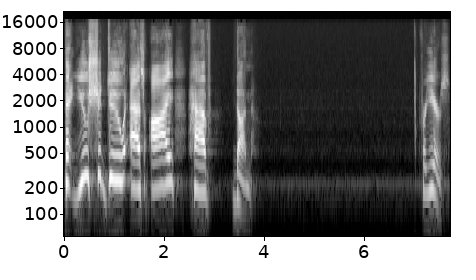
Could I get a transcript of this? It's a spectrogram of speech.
that you should do as I have done. For years.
